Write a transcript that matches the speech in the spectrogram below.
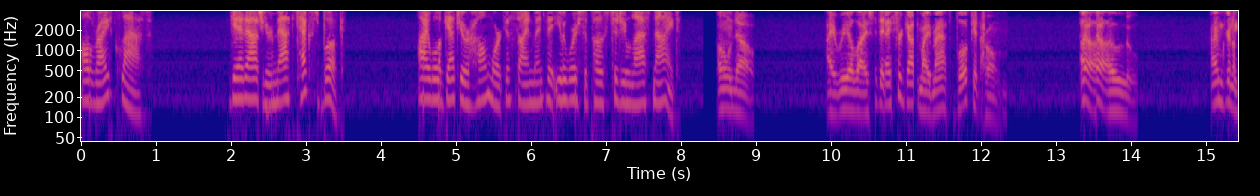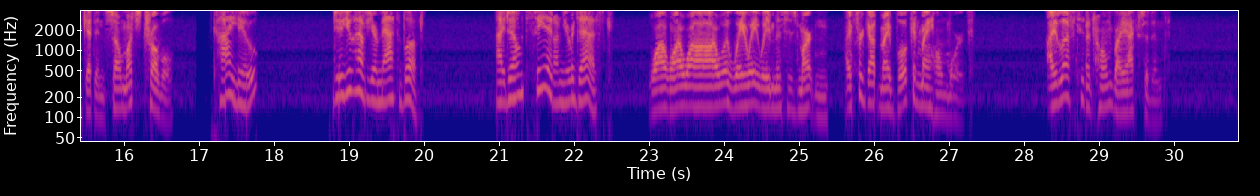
Alright class. Get out your math textbook. I will get your homework assignment that you were supposed to do last night. Oh no. I realized that I forgot my math book at home. Oh. I'm gonna get in so much trouble. Caillou? Do you have your math book? I don't see it on your desk. Wah wah wah wait wait wait Mrs. Martin, I forgot my book and my homework. I left it at home by accident.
